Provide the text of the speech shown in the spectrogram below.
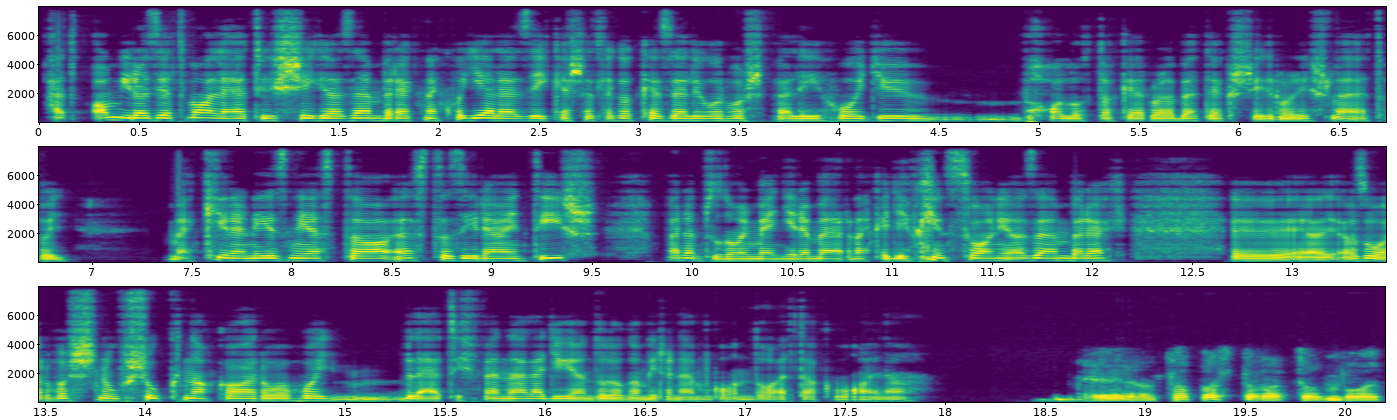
hát amire azért van lehetősége az embereknek, hogy jelezzék esetleg a kezelőorvos felé, hogy hallottak erről a betegségről, és lehet, hogy meg kéne nézni ezt, a, ezt az irányt is, mert nem tudom, hogy mennyire mernek egyébként szólni az emberek az orvosnusuknak arról, hogy lehet, hogy fennáll egy olyan dolog, amire nem gondoltak volna. A tapasztalatomból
